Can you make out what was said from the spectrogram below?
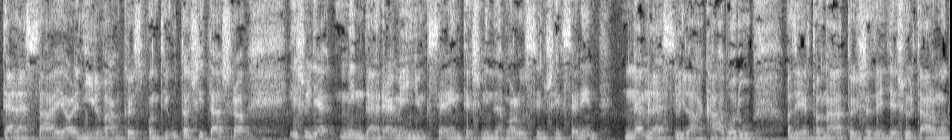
teleszájjal, nyilván központi utasításra, és ugye minden reményünk szerint, és minden valószínűség szerint nem lesz világháború. Azért a NATO és az Egyesült Államok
